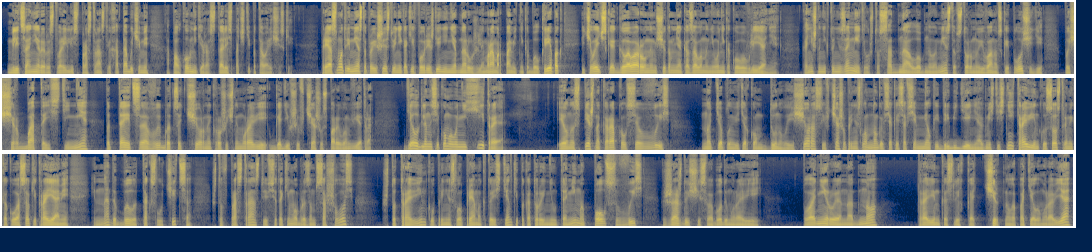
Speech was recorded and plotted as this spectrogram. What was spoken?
Милиционеры растворились в пространстве хатабычами, а полковники расстались почти по-товарищески. При осмотре места происшествия никаких повреждений не обнаружили. Мрамор памятника был крепок, и человеческая голова ровным счетом не оказала на него никакого влияния. Конечно, никто не заметил, что со дна лобного места в сторону Ивановской площади по щербатой стене Пытается выбраться черный крошечный муравей, угодивший в чашу с порывом ветра. Дело для насекомого нехитрое, и он успешно карабкался ввысь, но теплым ветерком дунуло еще раз, и в чашу принесло много всякой совсем мелкой дребедени, а вместе с ней травинку с острыми, как у осоки, краями. И надо было так случиться, что в пространстве все таким образом сошлось, что травинку принесло прямо к той стенке, по которой неутомимо полз ввысь жаждущий свободы муравей. Планируя на дно, травинка слегка чиркнула по телу муравья,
